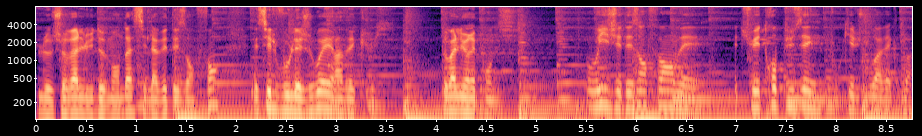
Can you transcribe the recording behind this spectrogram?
Le cheval lui demanda s'il avait des enfants et s'il voulait jouer avec lui. Thomas lui répondit Oui, j'ai des enfants, mais tu es trop usé pour qu'ils jouent avec toi.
